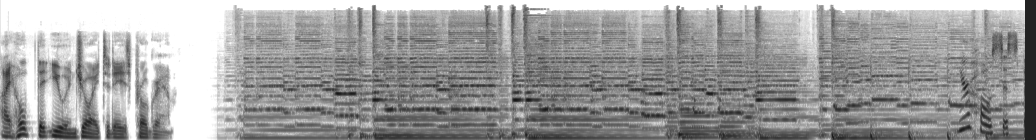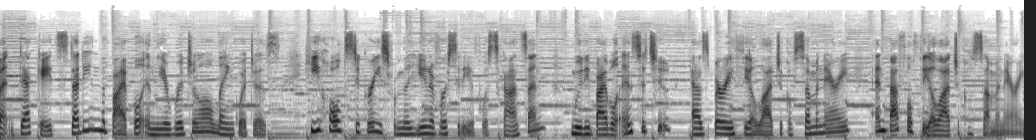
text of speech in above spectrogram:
I hope that you enjoy today's program. Host has spent decades studying the Bible in the original languages. He holds degrees from the University of Wisconsin, Moody Bible Institute, Asbury Theological Seminary, and Bethel Theological Seminary.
